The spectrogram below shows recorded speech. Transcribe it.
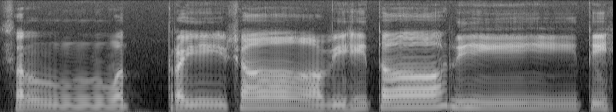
सर्वत्रैषा विहितारीतिः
